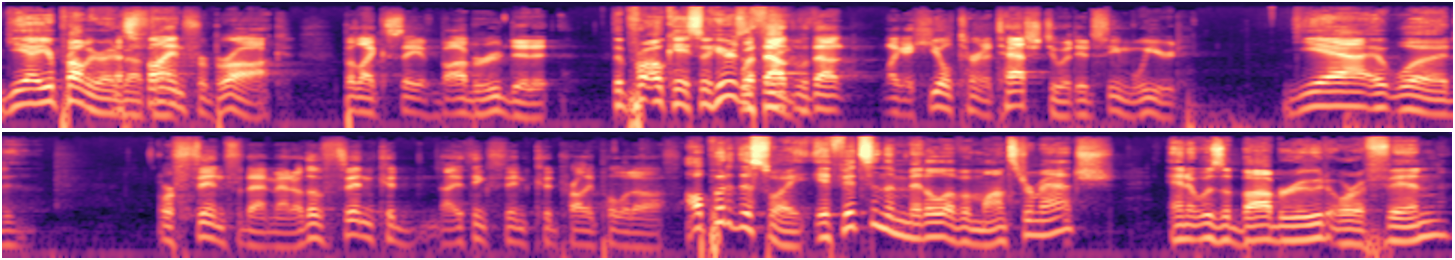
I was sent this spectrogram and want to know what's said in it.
Yeah, you're probably right That's about fine that. for Brock, but like say if Bob Roode did it The pro, okay, so here's the without without like a heel turn attached to it, it'd seem weird. yeah, it would. Or Finn for that matter. Although Finn could, I think Finn could probably pull it off. I'll put it this way: if it's in the middle of a monster match and it was a Bob Roode or a Finn,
